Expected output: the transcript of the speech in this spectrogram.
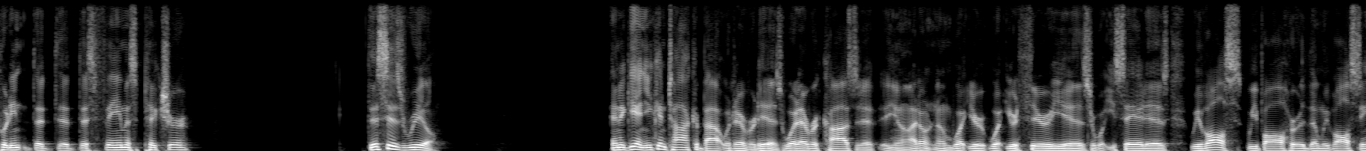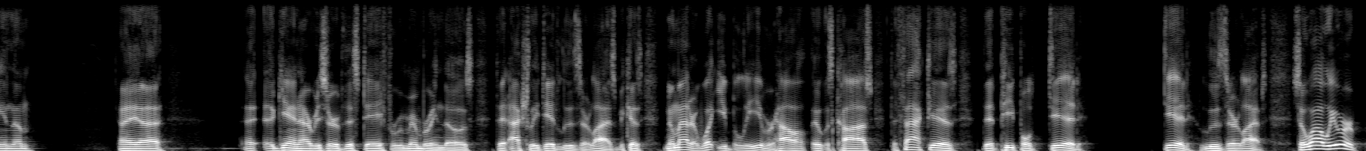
putting the, the this famous picture. This is real. And again, you can talk about whatever it is, whatever caused it. You know, I don't know what your what your theory is or what you say it is. We've all we've all heard them. We've all seen them. I uh, again, I reserve this day for remembering those that actually did lose their lives because no matter what you believe or how it was caused, the fact is that people did did lose their lives. So while we were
